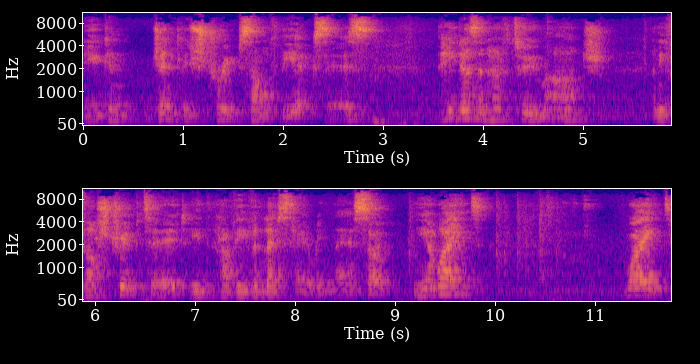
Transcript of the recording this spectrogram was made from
you can gently strip some of the excess. He doesn't have too much, and if I stripped it, he'd have even less hair in there. So, yeah, wait, wait.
